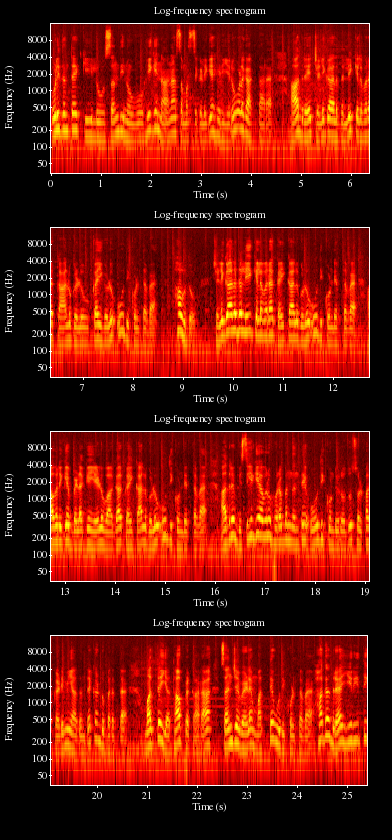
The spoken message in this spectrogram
ಉಳಿದಂತೆ ಕೀಲು, ಸಂಧಿ ನೋವು, ಹೀಗೆ ನಾನಾ ಸಮಸ್ಯೆಗಳಿಗೆ ಹಿರಿಯರು ಒಳಗಾಗ್ತಾರೆ. ಆದರೆ ಚಳಿಗಾಲದಲ್ಲಿ ಕೆಲವರ ಕಾಲುಗಳು, ಕೈಗಳು ಊದಿಕೊಳ್ತವೆ. ಹೌದು. ಚಳಿಗಾಲದಲ್ಲಿ ಕೆಲವರ ಕೈಕಾಲುಗಳು ಊದಿಕೊಂಡಿರ್ತವೆ. ಅವರಿಗೆ ಬೆಳಗ್ಗೆ ಏಳುವಾಗ ಕೈಕಾಲುಗಳು ಊದಿಕೊಂಡಿರ್ತವೆ. ಆದರೆ ಬಿಸಿಲಿಗೆ ಅವರು ಹೊರಬಂದಂತೆ ಊದಿಕೊಂಡಿರೋದು ಸ್ವಲ್ಪ ಕಡಿಮೆಯಾದಂತೆ ಕಂಡುಬರುತ್ತೆ. ಮತ್ತೆ ಯಥಾ ಪ್ರಕಾರ ಸಂಜೆ ವೇಳೆ ಮತ್ತೆ ಊದಿಕೊಳ್ತವೆ. ಹಾಗಾದ್ರೆ ಈ ರೀತಿ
